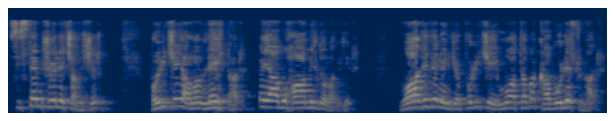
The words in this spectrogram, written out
Sistem şöyle çalışır. Poliçeyi alan lehtar veya bu hamil de olabilir. Vadeden önce poliçeyi muhataba kabule sunar.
